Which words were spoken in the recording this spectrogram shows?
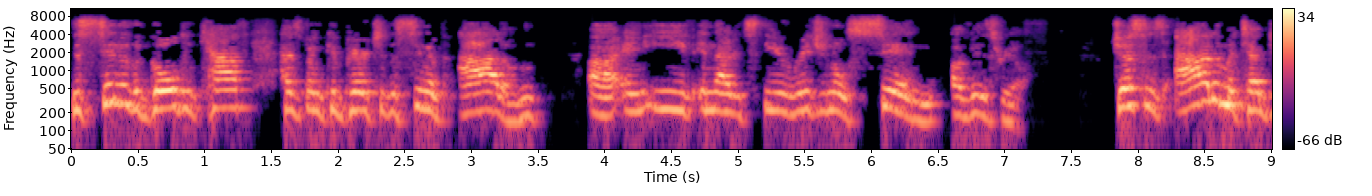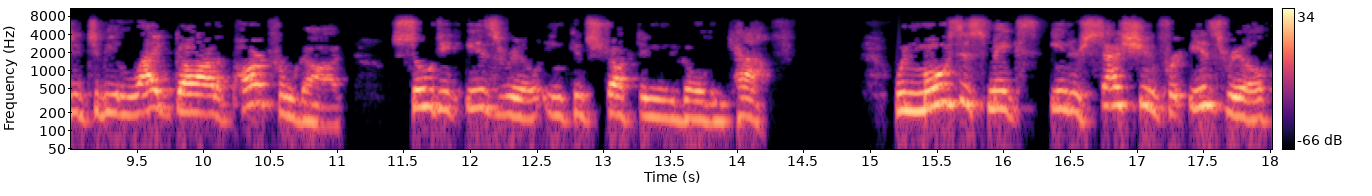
The sin of the golden calf has been compared to the sin of Adam uh, and Eve in that it's the original sin of Israel. Just as Adam attempted to be like God apart from God, so did Israel in constructing the golden calf. When Moses makes intercession for Israel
